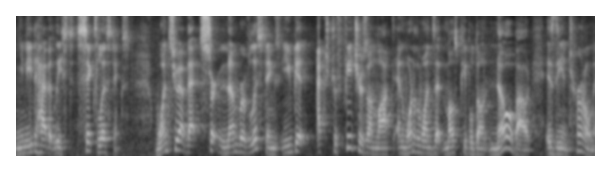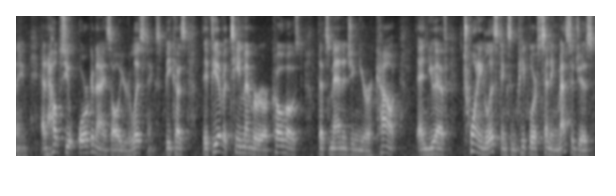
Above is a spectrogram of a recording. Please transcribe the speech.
you need to have at least six listings. Once you have that certain number of listings, you get extra features unlocked, and one of the ones that most people don't know about is the internal name, and helps you organize all your listings. Because if you have a team member or co-host that's managing your account, and you have 20 listings and people are sending messages,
